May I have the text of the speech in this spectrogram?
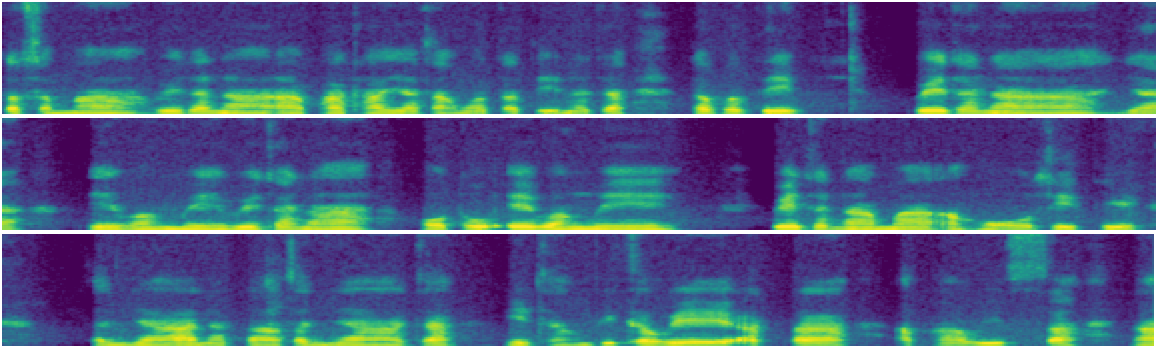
ตัสสมา เวทนาอาพาทายสังวัตติน่าจะทัพติ เวทนายะเอวังเม เวทนาโหตุเอวังเม เวทนามาอโหสิติสัญญาอนัตตาสัญญาจะอิทังพิกเว อัตตาอภาวิสนา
